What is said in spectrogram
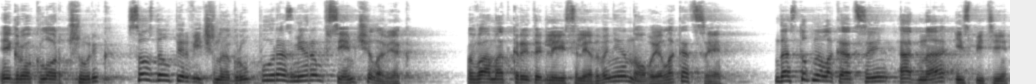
Игрок Лорд Шурик создал первичную группу размером в 7 человек. Вам открыты для исследования новые локации. Доступны локации одна из пяти.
